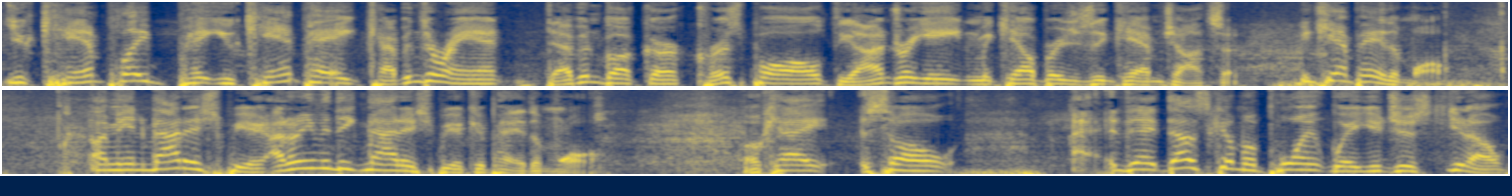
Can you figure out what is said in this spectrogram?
you can't play pay you can't pay Kevin Durant, Devin Booker, Chris Paul, DeAndre Ayton, Mikal Bridges, and Cam Johnson. You can't pay them all. I mean, Mat Ishbia. I don't even think Mat Ishbia could pay them all. Okay, so there does come a point where you just you know.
